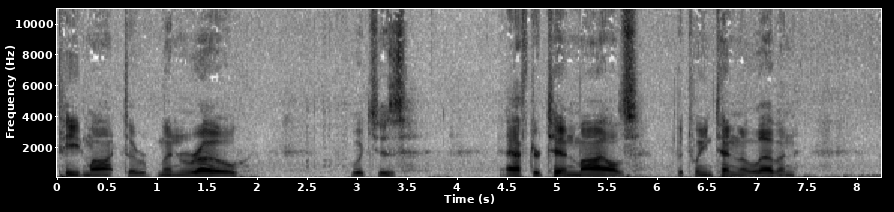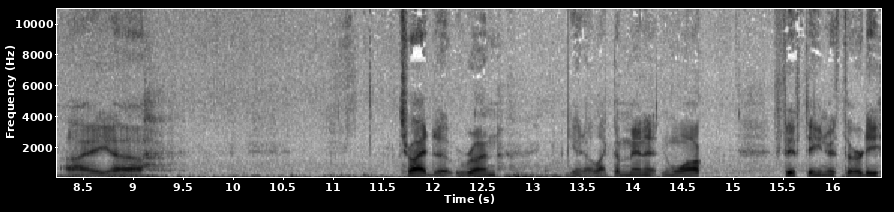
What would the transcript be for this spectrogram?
Piedmont to Monroe, which is after 10 miles, between 10 and 11, I uh, tried to run, you know, like a minute and walk 15 or 30.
